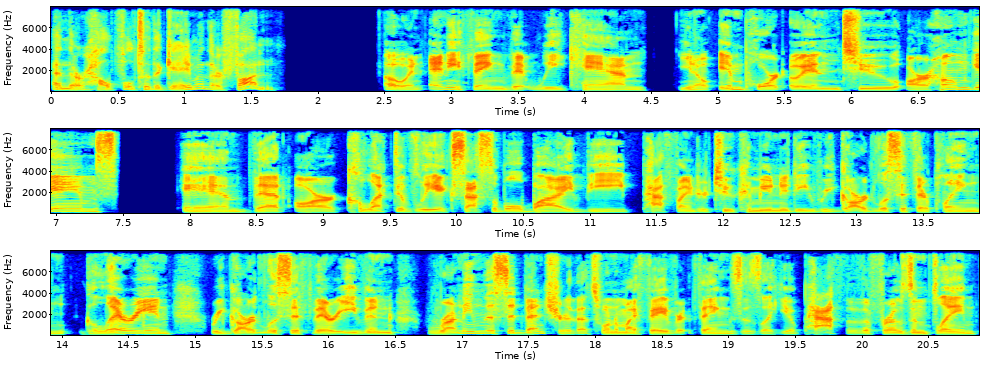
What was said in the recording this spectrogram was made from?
and they're helpful to the game and they're fun. Oh, and anything that we can, you know, import into our home games and that are collectively accessible by the Pathfinder 2 community, regardless if they're playing Golarion, regardless if they're even running this adventure. That's one of my favorite things is like, you know, Path of the Frozen Flame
